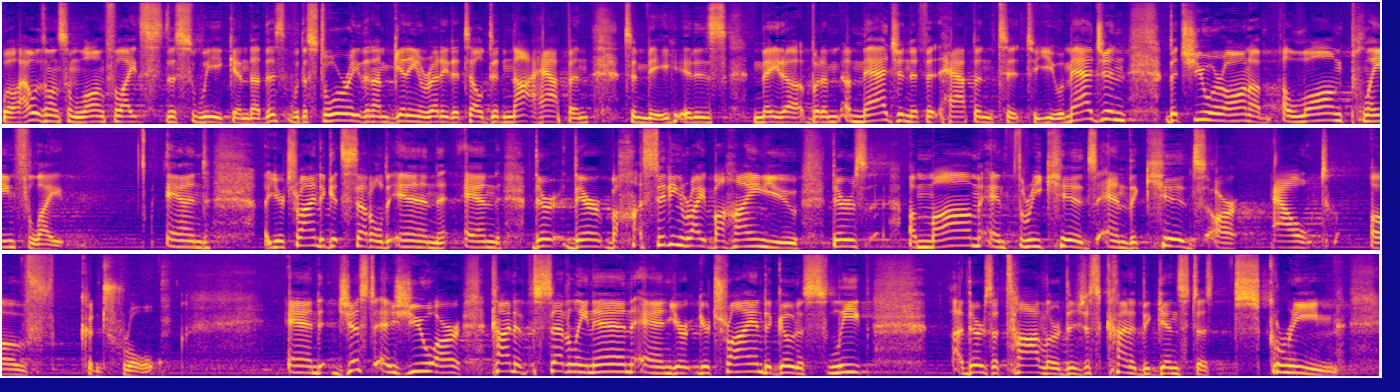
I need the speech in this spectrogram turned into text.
Well, I was on some long flights this week, and uh, this the story that I'm getting ready to tell did not happen to me. It is made up. But imagine if it happened to, to you. Imagine that you are on a, a long plane flight and you're trying to get settled in and they're they're sitting right behind you there's a mom and three kids and the kids are out of control and just as you are kind of settling in and you're, you're trying to go to sleep, uh, there's a toddler that just kind of begins to scream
